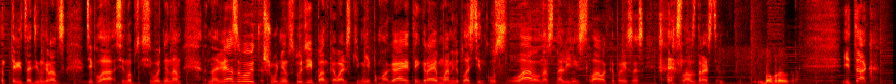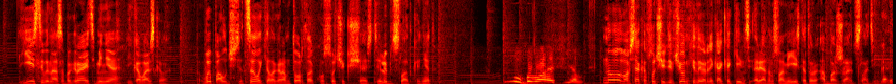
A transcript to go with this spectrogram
31 градус тепла синоптики сегодня нам навязывают. Шунин в студии, пан Ковальский мне помогает. Играем мамину пластинку. Слава у нас на линии. Слава КПСС. Слава, здрасте. Доброе утро. Итак, если вы нас обыграете, меня и Ковальского, вы получите целый килограмм торта, кусочек счастья. Любите сладкое, нет? Нет. Ну, бывает, ем. Ну, во всяком случае, девчонки наверняка какие-нибудь рядом с вами есть, которые обожают сладенькое.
